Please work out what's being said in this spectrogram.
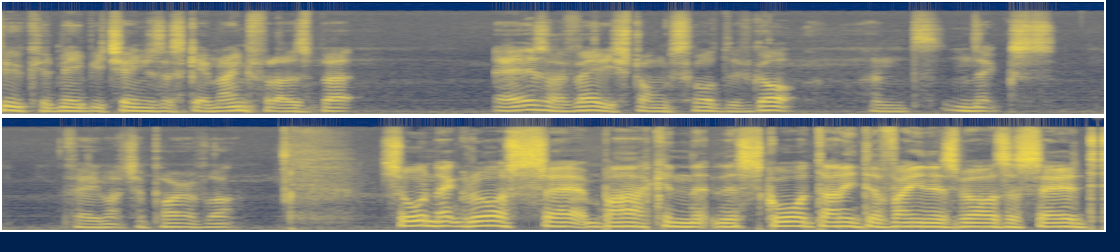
who could maybe change this game round for us? But it is a very strong squad we've got, and Nick's very much a part of that. So Nick Ross uh, back in the, the squad, Danny Devine as well as I said,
